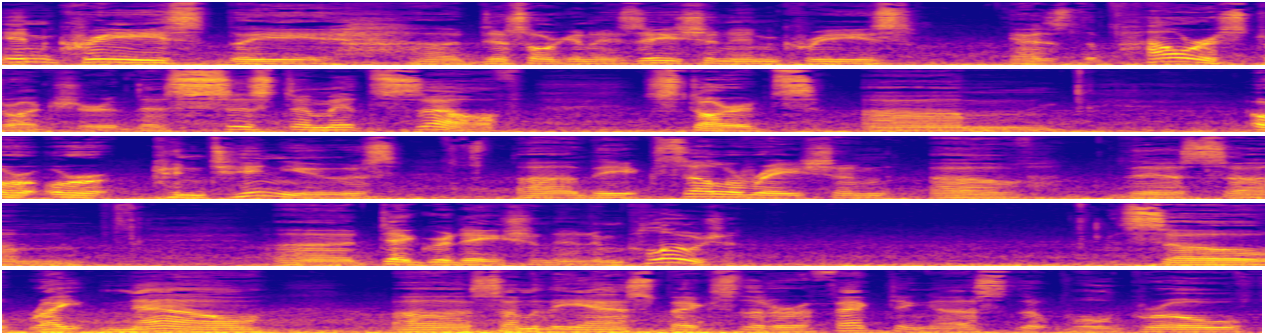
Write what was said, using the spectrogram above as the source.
increase, the uh, disorganization increase as the power structure, the system itself starts um, or, or, continues uh, the acceleration of this um, uh, degradation and implosion. So, right now, uh, some of the aspects that are affecting us that will grow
